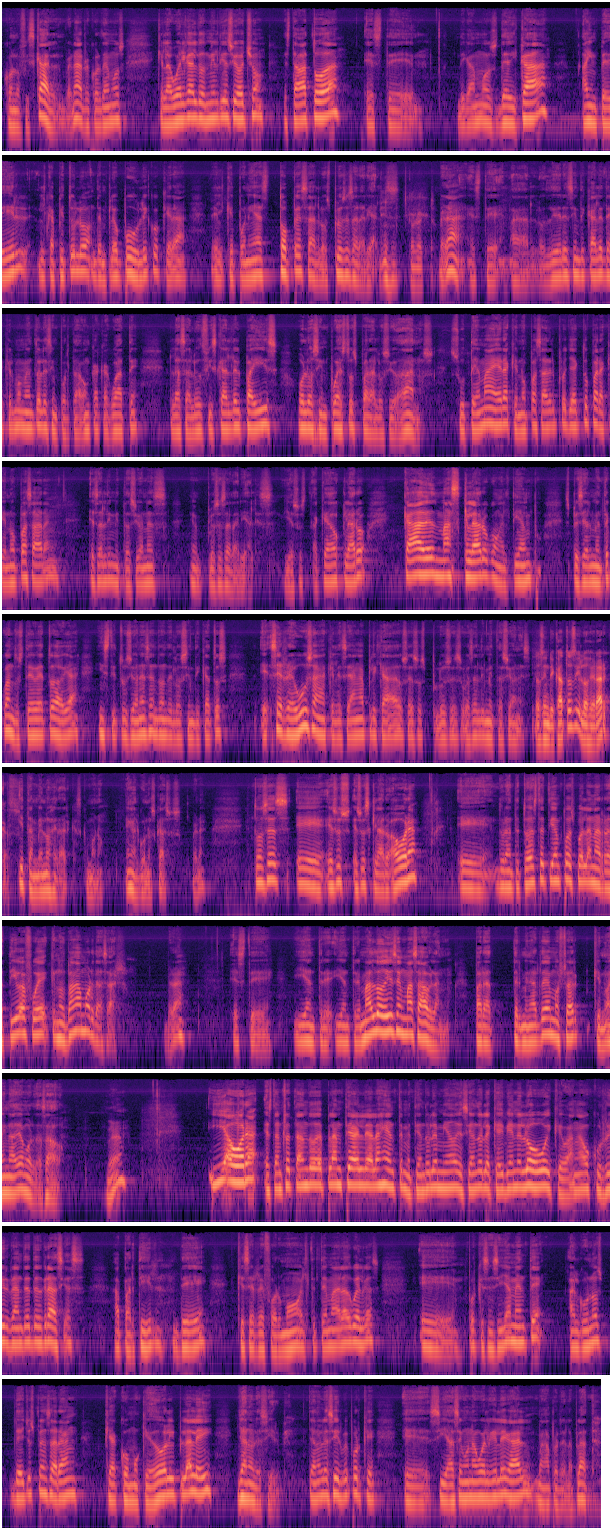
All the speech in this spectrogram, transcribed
con lo fiscal, ¿verdad? Recordemos que la huelga del 2018 estaba toda, este, digamos, dedicada a impedir el capítulo de empleo público, que era el que ponía topes a los pluses salariales. correcto. ¿Verdad? Este, a los líderes sindicales de aquel momento les importaba un cacahuate la salud fiscal del país o los impuestos para los ciudadanos. Su tema era que no pasara el proyecto para que no pasaran esas limitaciones en pluses salariales. Y eso ha quedado claro, cada vez más claro con el tiempo, especialmente cuando usted ve todavía instituciones en donde los sindicatos eh, se rehusan a que les sean aplicados esos pluses o esas limitaciones. Los sindicatos y los jerarcas. Y también los jerarcas, como no, en algunos casos, ¿verdad? Entonces, eh, eso, es, eso es claro. Ahora, eh, durante todo este tiempo, después la narrativa fue que nos van a amordazar, ¿verdad? Este, y, entre, y entre más lo dicen, más hablan, para terminar de demostrar que no hay nadie amordazado, ¿verdad? Y ahora están tratando de plantearle a la gente, metiéndole miedo, diciéndole que ahí viene el lobo y que van a ocurrir grandes desgracias a partir de que se reformó este tema de las huelgas, eh, porque sencillamente algunos de ellos pensarán que a como quedó la ley ya no les sirve. Ya no les sirve porque eh, si hacen una huelga ilegal van a perder la plata.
